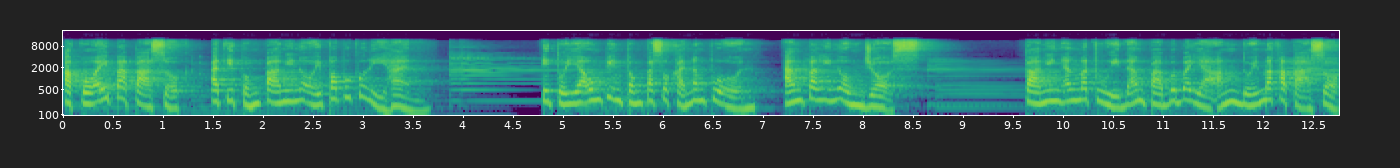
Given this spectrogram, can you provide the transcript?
Ako ay papasok at itong Panginoon ay papupurihan. Ito yaong pintong pasokan ng puon ang Panginoong Diyos. Tanging ang matuwid ang pababayaang do'y makapasok.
